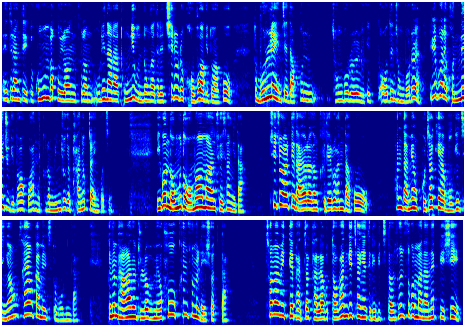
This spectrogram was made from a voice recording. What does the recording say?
애들한테 이렇게 고문받고 이런 그런 우리나라 독립운동가들의 치료를 거부하기도 하고 또 몰래 이제 나쁜 정보를 이렇게 얻은 정보를 일본에 건네주기도 하고 하는 그런 민족의 반역자인 거지. 이건 너무도 어마어마한 죄상이다. 취조할 때 나열하던 그대로 한다고 한다면 고작해야 무기징역, 사형감일지도 모른다. 그는 방안을 둘러보며 후 큰 숨을 내쉬었다. 처마 밑에 바짝 달라붙어 환기창에 들이비치던 손수건만한 햇빛이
